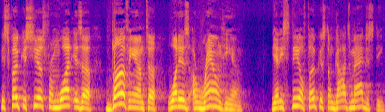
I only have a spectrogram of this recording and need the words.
his focus shifts from what is above him to what is around him. Yet he's still focused on God's majesty.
